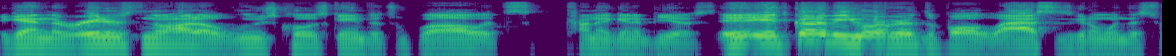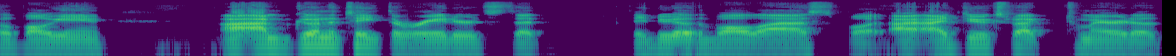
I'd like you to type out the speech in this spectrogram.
Again, the Raiders know how to lose close games as well. It's kind of going to be a it, it's going to be whoever the ball last is going to win this football game. I, am going to take the Raiders that they do have the ball last, but I, I do expect Kamara to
